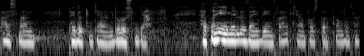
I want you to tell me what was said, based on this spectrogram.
پس من پیداتون کردم. درست میگم. حتما ایمیل بزنید به این فقط campus.com لطفا.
